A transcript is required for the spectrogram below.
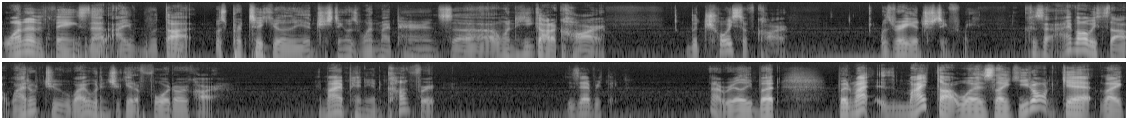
one of the things that I thought was particularly interesting was when my parents, uh, when he got a car, the choice of car was very interesting for me. Because I've always thought, why don't you, why wouldn't you get a four door car? In my opinion, comfort is everything. Not really, but, but my my thought was like, you don't get like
